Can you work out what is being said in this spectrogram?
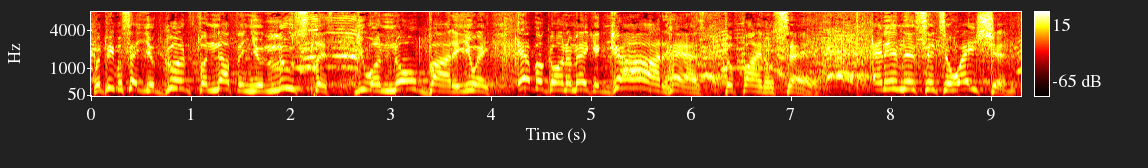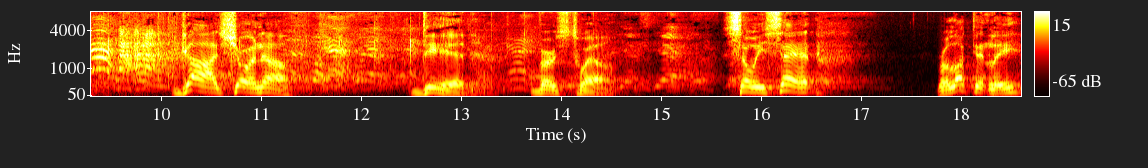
When people say you're good for nothing, you're useless, you are nobody, you ain't ever going to make it, God has the final say. And in this situation, God, sure enough, did. Verse 12. So he sent reluctantly.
